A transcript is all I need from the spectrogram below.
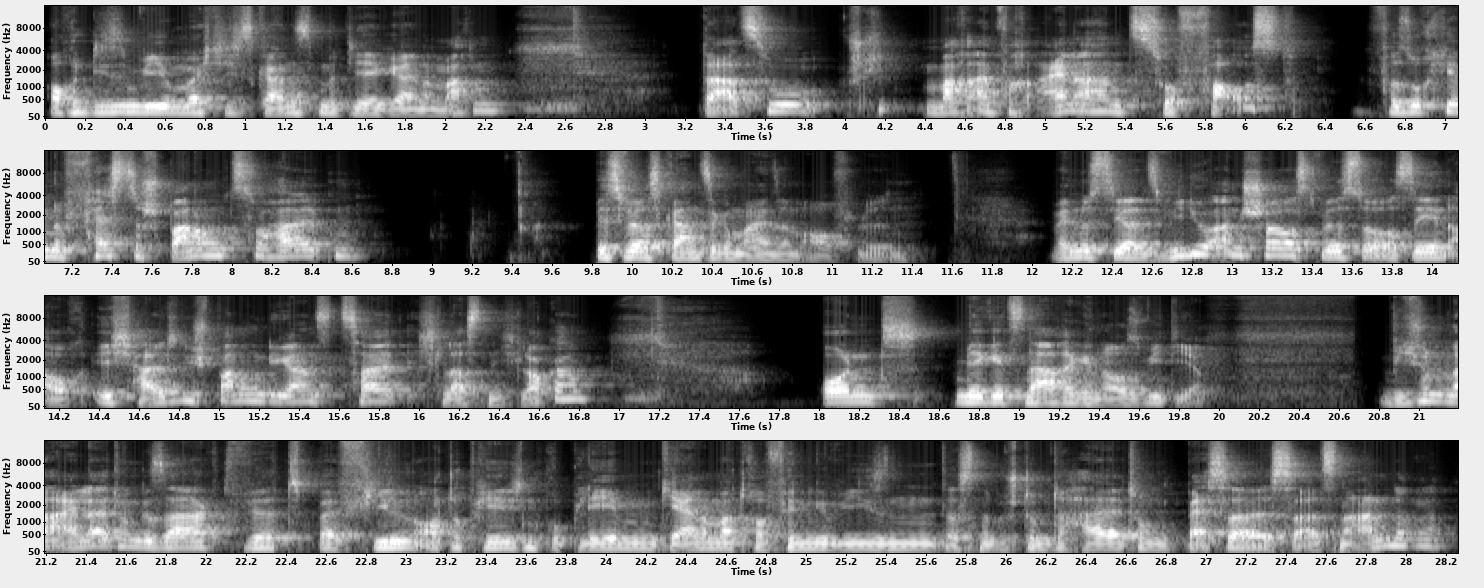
auch in diesem Video möchte ich es ganz mit dir gerne machen. Dazu mach einfach eine Hand zur Faust, versuch hier eine feste Spannung zu halten, bis wir das Ganze gemeinsam auflösen. Wenn du es dir als Video anschaust, wirst du auch sehen, auch ich halte die Spannung die ganze Zeit, ich lasse nicht locker. Und mir geht es nachher genauso wie dir. Wie schon in der Einleitung gesagt, wird bei vielen orthopädischen Problemen gerne mal darauf hingewiesen, dass eine bestimmte Haltung besser ist als eine andere.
